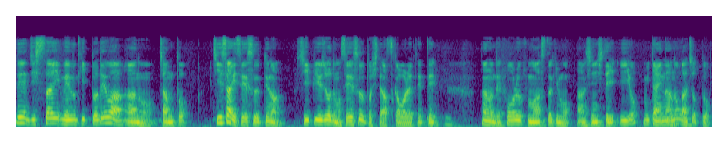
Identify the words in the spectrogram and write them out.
で実際 WebKit ではあのちゃんと小さい整数っていうのは CPU 上でも整数として扱われてて、なので、 for loop 回すときも安心していいよ、みたいなのがちょっと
